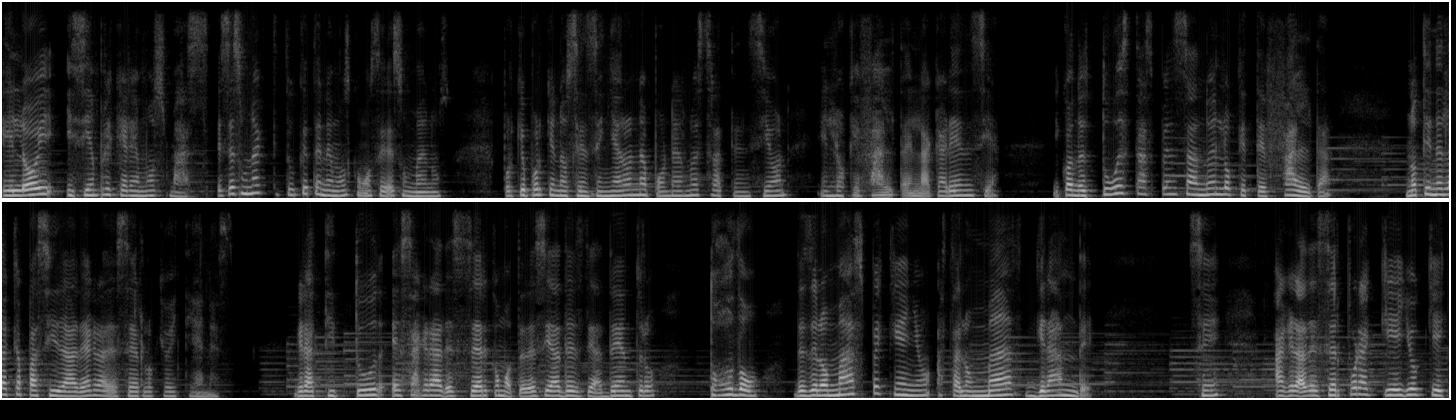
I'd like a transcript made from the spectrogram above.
el hoy y siempre queremos más. Esa es una actitud que tenemos como seres humanos. ¿Por qué? Porque nos enseñaron a poner nuestra atención en lo que falta, en la carencia. Y cuando tú estás pensando en lo que te falta, no tienes la capacidad de agradecer lo que hoy tienes. Gratitud es agradecer, como te decía, desde adentro, todo, desde lo más pequeño hasta lo más grande. ¿Sí? Agradecer por aquello que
